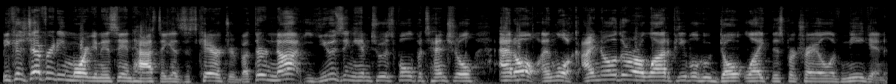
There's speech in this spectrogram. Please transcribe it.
because Jeffrey Dean Morgan is fantastic as his character, but they're not using him to his full potential at all. And look, I know there are a lot of people who don't like this portrayal of Negan,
